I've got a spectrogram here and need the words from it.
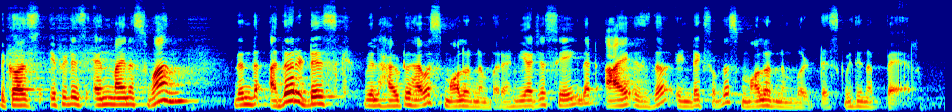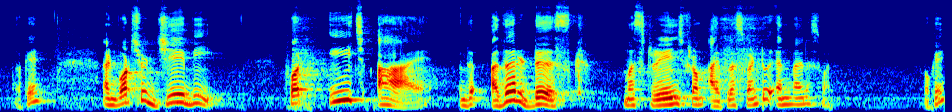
because if it is n minus 1 then the other disk will have to have a smaller number and we are just saying that i is the index of the smaller number disk within a pair. Okay? And what should j be? For each i the other disk must range from i plus 1 to n minus 1. Okay?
